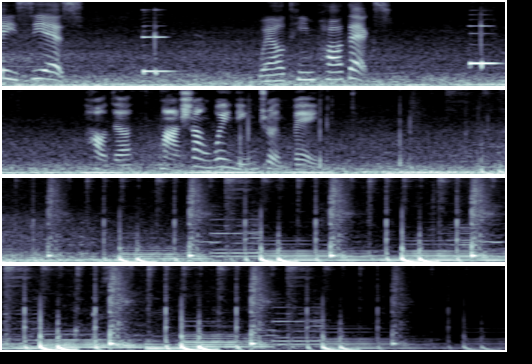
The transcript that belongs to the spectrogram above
Hey CS，我要听 Podex。好的，马上为您准备。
